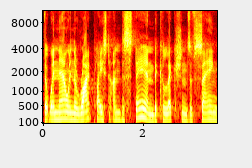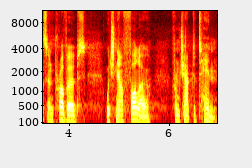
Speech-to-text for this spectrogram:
that we're now in the right place to understand the collections of sayings and proverbs which now follow from chapter 10.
